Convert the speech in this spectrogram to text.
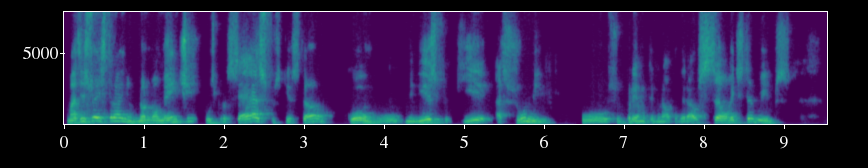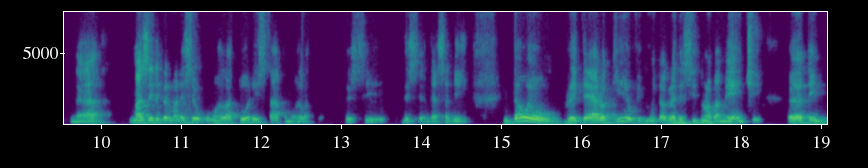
Mas isso é estranho. Normalmente, os processos que estão com o ministro que assume o Supremo Tribunal Federal são redistribuídos, né? Mas ele permaneceu como relator e está como relator desse, desse dessa DI. Então eu reitero aqui, eu fico muito agradecido novamente. É, tem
